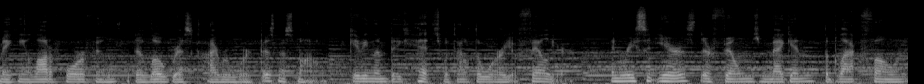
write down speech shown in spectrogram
making a lot of horror films with their low risk, high reward business model, giving them big hits without the worry of failure. In recent years, their films Megan, The Black Phone,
